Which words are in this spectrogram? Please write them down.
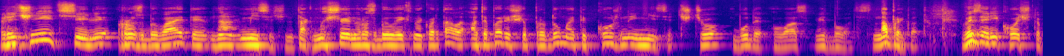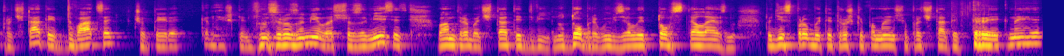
Річні цілі розбивайте на місячні. Так, ми щойно розбили їх на квартали, а тепер ще продумайте кожний місяць, що буде у вас відбуватися. Наприклад, ви за рік хочете прочитати 24 книжки. Ну, зрозуміло, що за місяць вам треба читати дві. Ну добре, ви взяли товстелезну. Тоді спробуйте трошки поменше прочитати три книги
